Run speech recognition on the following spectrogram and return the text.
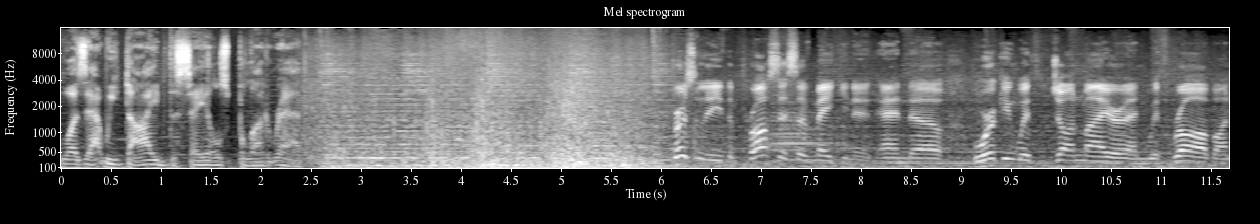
was that we dyed the sails blood red. Personally, the process of making it and uh, working with John Myhre and with Rob on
